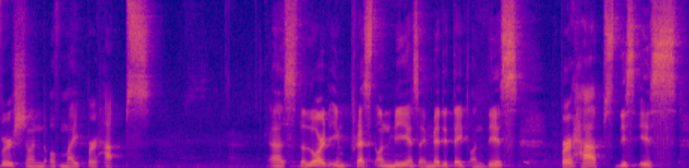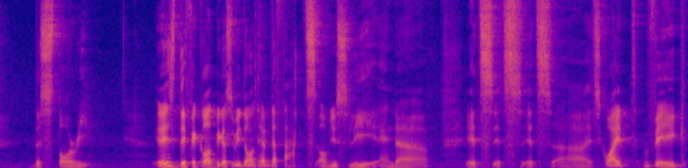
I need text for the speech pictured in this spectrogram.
version of my perhaps as the Lord impressed on me as I meditate on this, perhaps this is the story. It is difficult because we don't have the facts, obviously, and uh, it's, it's, it's, uh, it's quite vague.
